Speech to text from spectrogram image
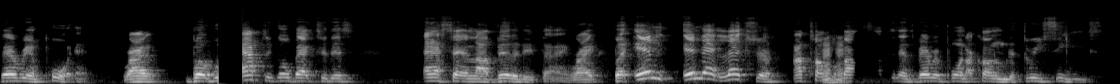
very important, right? But we have to go back to this asset and liability thing, right? But in in that lecture, I talk Mhm. about something that's very important. I call them the three C's.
